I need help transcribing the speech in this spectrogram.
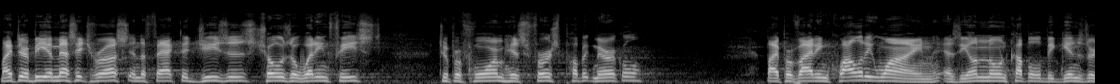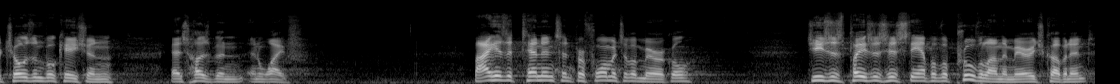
Might there be a message for us in the fact that Jesus chose a wedding feast to perform his first public miracle? By providing quality wine as the unknown couple begins their chosen vocation as husband and wife. By his attendance and performance of a miracle, Jesus places his stamp of approval on the marriage covenant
